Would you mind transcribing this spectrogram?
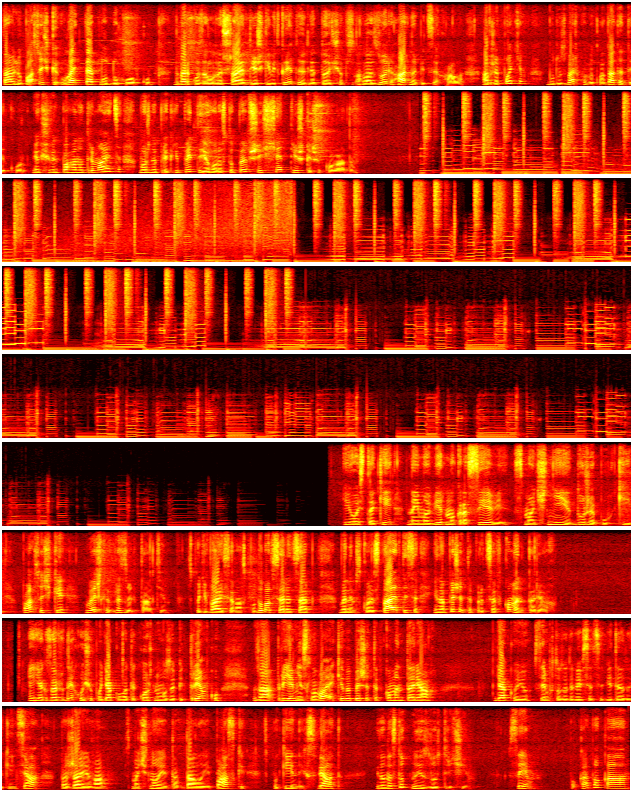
Ставлю пасочки у ледь теплу духовку. Дверку залишаю трішки відкритою для того, щоб глазурь гарно підсихала. А вже потім буду зверху викладати декор. Якщо він погано тримається, можна прикріпити його, розтопивши ще трішки шоколаду. І ось такі неймовірно красиві, смачні, дуже пухкі пасочки вийшли в результаті. Сподіваюся, вам сподобався рецепт, ви ним скористаєтеся і напишете про це в коментарях. І як завжди, хочу подякувати кожному за підтримку, за приємні слова, які ви пишете в коментарях. Дякую всім, хто додивився це відео до кінця. Бажаю вам смачної та вдалої Паски, спокійних свят і до наступної зустрічі. Всім пока-пока!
